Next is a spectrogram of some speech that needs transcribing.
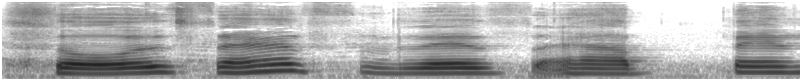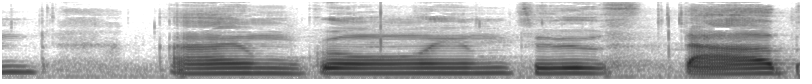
So since this happened, I'm going to stop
